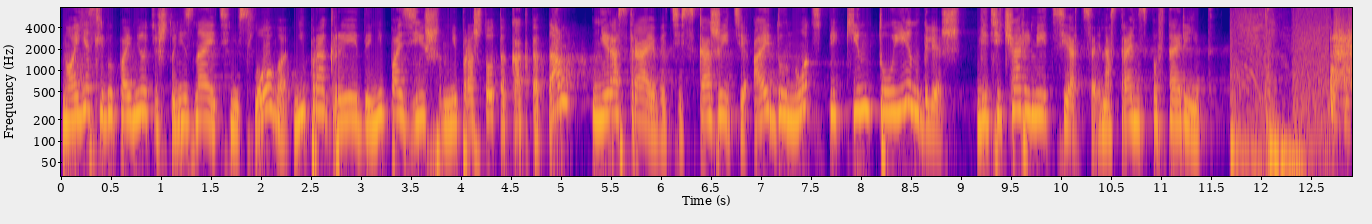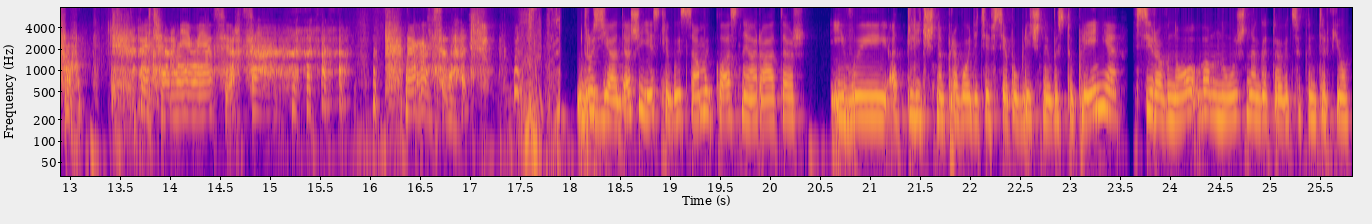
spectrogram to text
Ну а если вы поймете, что не знаете ни слова, ни про грейды, ни позишн, ни про что-то как-то там, не расстраивайтесь, скажите I do not speak into English. Ведь HR имеет сердце, иностранец повторит. HR не имеет сердца. Двигаемся дальше. Друзья, даже если вы самый классный оратор, и вы отлично проводите все публичные выступления, все равно вам нужно готовиться к интервью.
